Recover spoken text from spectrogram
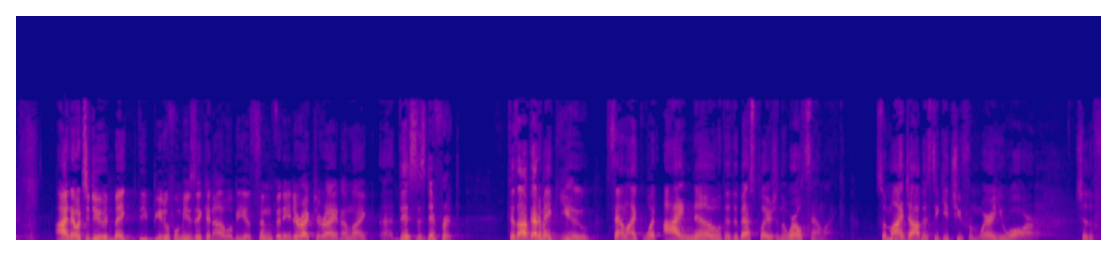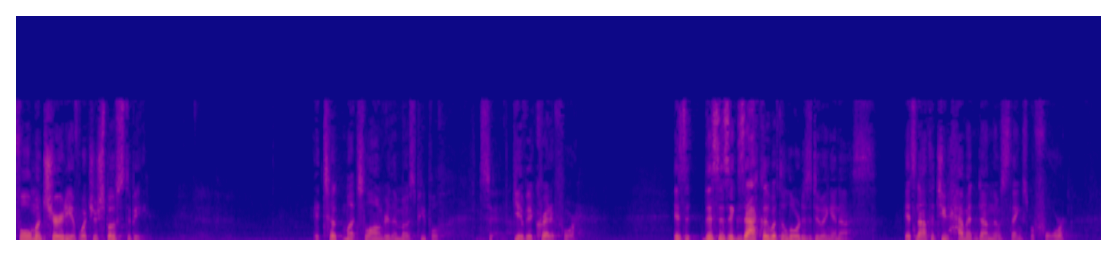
I know what to do and make the beautiful music and I will be a symphony director, right? And I'm like, uh, this is different. Because I've got to make you sound like what I know that the best players in the world sound like. So my job is to get you from where you are to the full maturity of what you're supposed to be. It took much longer than most people give it credit for. Is this is exactly what the Lord is doing in us. It's not that you haven't done those things before.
